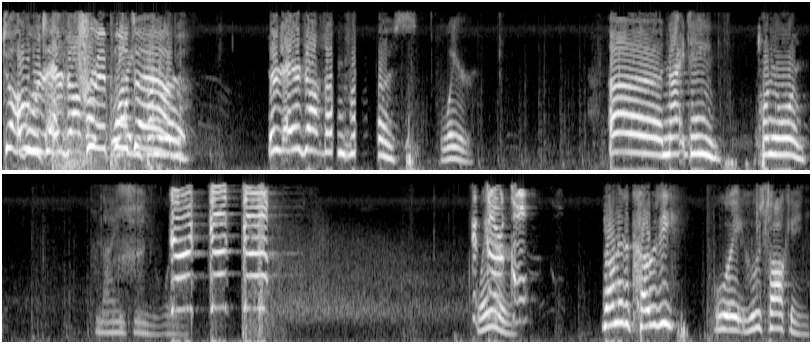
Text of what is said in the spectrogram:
Double there's dab. Triple right in front of dab. There's airdrops right in front of us. Where? Uh, 19, 21. 19. Where? Where? Y'all need a cozy? Wait, who's talking?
